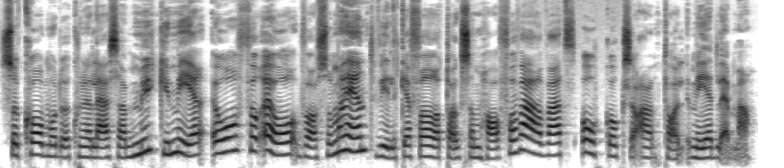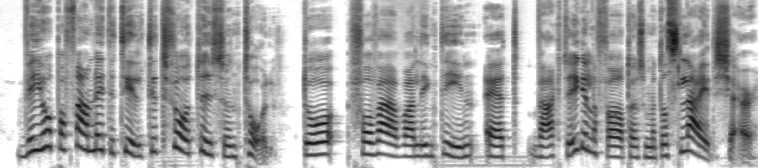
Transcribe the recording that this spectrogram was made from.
så kommer du att kunna läsa mycket mer år för år vad som har hänt, vilka företag som har förvärvats och också antal medlemmar. Vi hoppar fram lite till till 2012 då förvärvar LinkedIn ett verktyg eller företag som heter Slideshare.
